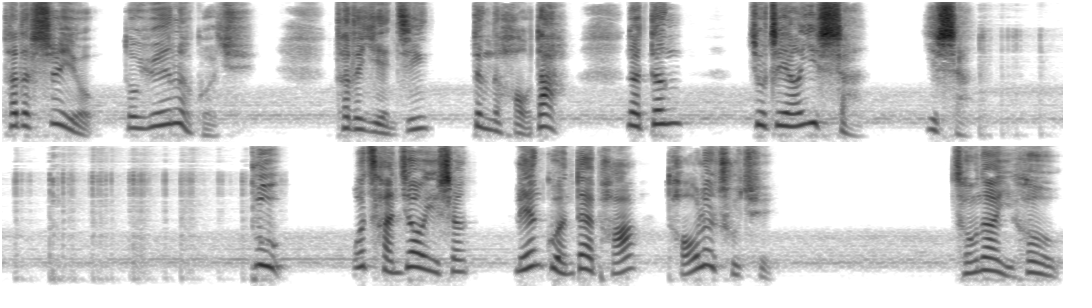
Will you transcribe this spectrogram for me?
他的室友都晕了过去，他的眼睛瞪得好大，那灯就这样一闪一闪。不，我惨叫一声，连滚带爬逃了出去。从那以后，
